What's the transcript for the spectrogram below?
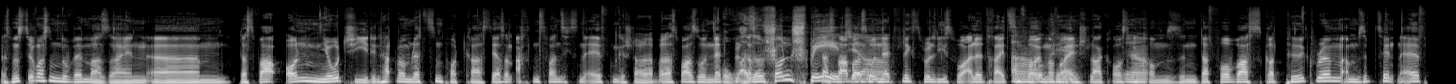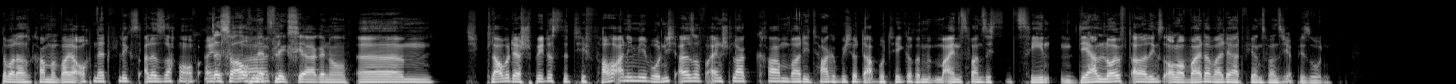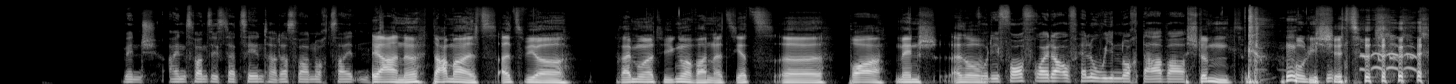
Das müsste irgendwas im November sein. Ähm, das war On Nyochi, den hatten wir im letzten Podcast. Der ist am 28.11. gestartet, aber das war so ein Oh, Netflix. also schon spät. das war aber ja. so ein Netflix-Release, wo alle 13 Ah, Folgen okay. auf einen Schlag rausgekommen sind. Davor war Scott Pilgrim am 17.11., aber da kam, war ja auch Netflix, alle Sachen auf einen Das war auch Schlag. Netflix, ja, genau. Ähm, ich glaube, der späteste TV-Anime, wo nicht alles auf einen Schlag kam, war die Tagebücher der Apothekerin mit dem 21.10. Der läuft allerdings auch noch weiter, weil der hat 24 Episoden. Mensch, 21.10., das waren noch Zeiten. Ja, ne, damals, als wir drei Monate jünger waren als jetzt, äh, boah, Mensch, Wo also, die Vorfreude auf Halloween noch da war. stimmt. Holy shit.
